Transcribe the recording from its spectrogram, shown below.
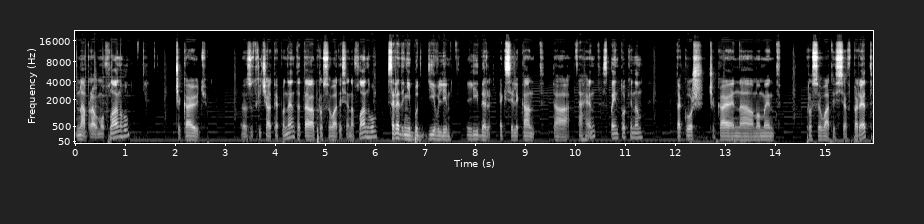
на правому флангу чекають е, зустрічати опонента та просуватися на флангу. Всередині будівлі лідер, екселікант та агент з пейнтокеном також чекає на момент просуватися вперед.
